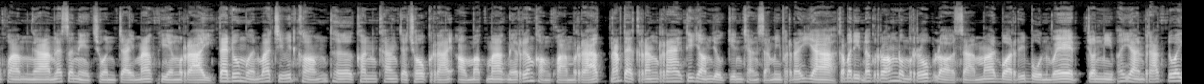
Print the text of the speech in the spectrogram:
ำความงามและเสน่ห์ชวนใจมากเพียงไร แต่ดูเหมือนว่าชีวิตของเธอค่อนข้างจะโชคร้ายเอามากๆ ในเรื่องของความรัก นับแต่ครั้งแรกที่ยอมอยู่กินฉันสามีภรรยากับอดีตนักร้องหนุ่มรูปหล่อสามารถบริบูรณ์เวทจนมีพยานรักด้วย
